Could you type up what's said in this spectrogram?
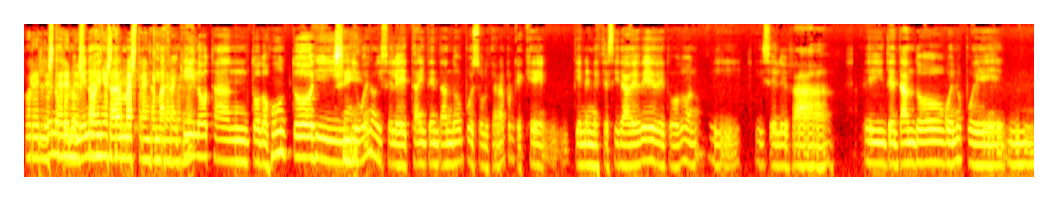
por el estar en España están más tranquilos. Están más tranquilos, están todos juntos y, bueno, y se les está intentando pues solucionar porque es que tienen necesidades de, de todo, ¿no? Y, y se les va e intentando, bueno, pues mm,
